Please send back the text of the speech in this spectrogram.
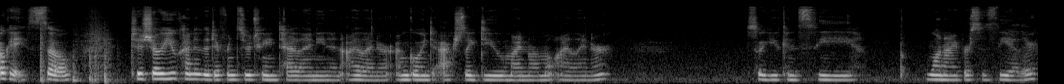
Okay, so to show you kind of the difference between tight lining and eyeliner, I'm going to actually do my normal eyeliner so you can see one eye versus the other.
